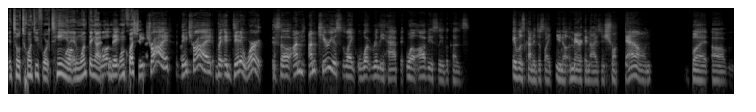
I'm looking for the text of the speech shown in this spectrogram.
until 2014. Well, and one thing I well, they, one question they tried, they tried, but it didn't work. So I'm I'm curious like what really happened. Well, obviously because it was kind of just like, you know, Americanized and shrunk down. But um,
